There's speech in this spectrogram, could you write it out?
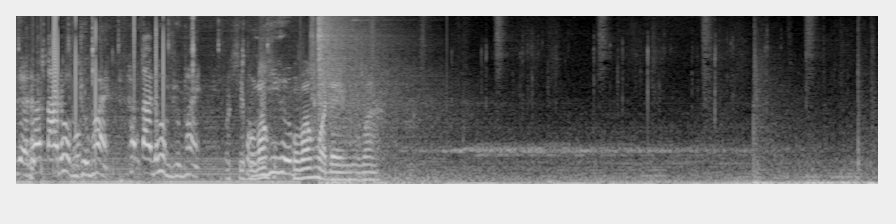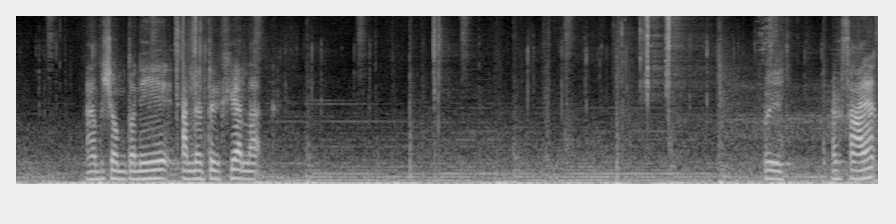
เดี๋ยวถ้าตาที่ผมชุบให้ถ้าตาที่ผมชุบให้ โอเคผมว่าผมว่าหัวแดงผมว่าอ่าผู้ชมตอนนี้อันเริ่มตึงเครียดละเฮ้ยทางซ้ายอะ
